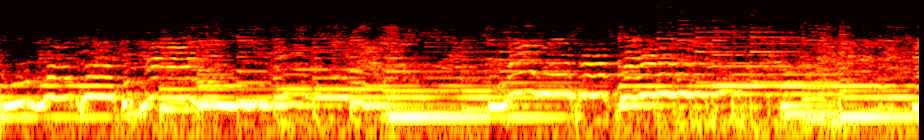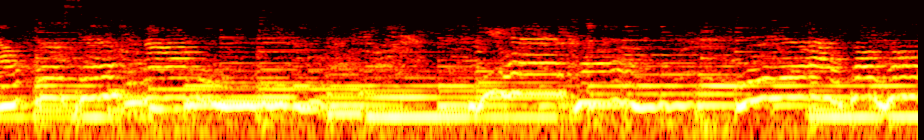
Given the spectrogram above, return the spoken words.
Here's you of home.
